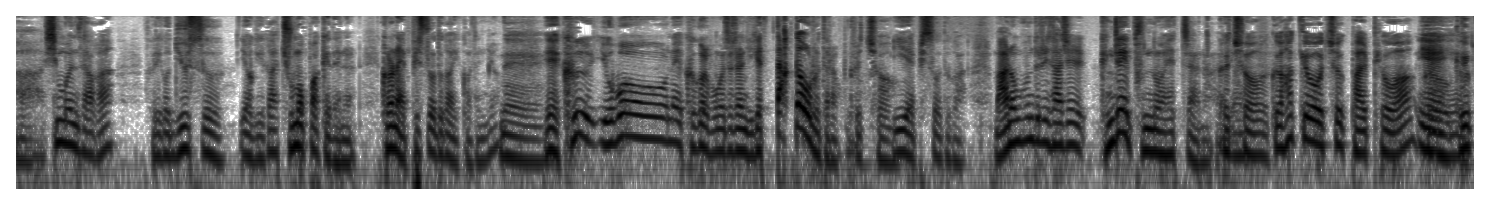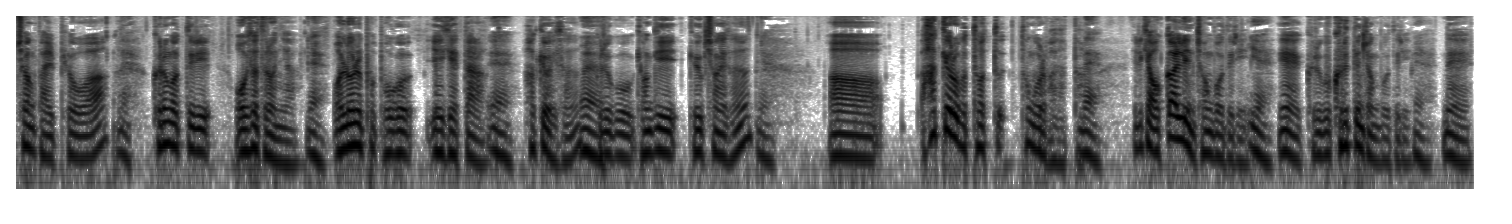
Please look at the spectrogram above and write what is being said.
아, 신문사가 그리고 뉴스 여기가 주목받게 되는 그런 에피소드가 있거든요. 네. 예, 그 요번에 그걸 보면서 저는 이게 딱 떠오르더라고요. 그렇죠. 이 에피소드가 많은 분들이 사실 굉장히 분노했잖아요. 그렇죠. 그 학교 측 발표와 예, 그 예. 교육청 발표와 네. 그런 것들이 어디서 들었냐? 네. 언론을 보- 보고 얘기했다. 예. 학교에서는 네. 그리고 경기 교육청에서는 네. 어 학교로부터 또 통보를 받았다. 네. 이렇게 엇갈린 정보들이 예. 그리고 그릇된 정보들이 예. 네.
